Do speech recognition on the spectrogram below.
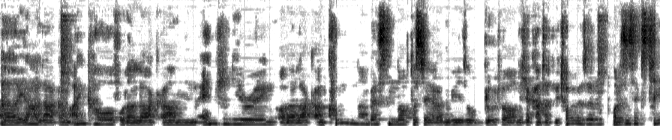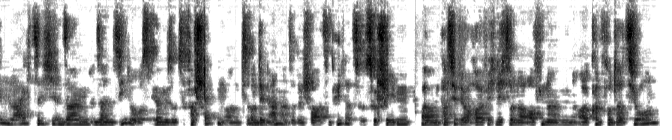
äh, ja, lag am Einkauf oder lag am Engineering oder lag am Kunden am besten noch, dass der irgendwie so blöd war und nicht erkannt hat, wie toll wir sind. Und es ist extrem leicht, sich in seinem, in seinen Silos irgendwie so zu verstecken und, und den anderen so den schwarzen Peter zuzuschieben, ähm, passiert ja auch häufig nicht so einer offenen äh, Konfrontation,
